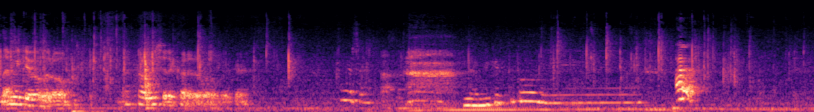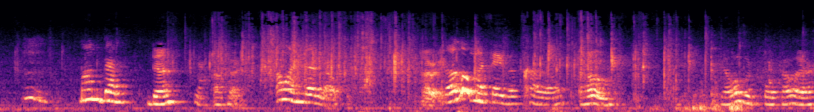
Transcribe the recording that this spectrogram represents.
Let me do a little. I probably should have cut it a little bigger. Let me get the body. Oh. Mom, done. Done? Yeah. Okay. Oh, I want yellow. All right. Yellow's my favorite color. Oh, Yellow's a cool color.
